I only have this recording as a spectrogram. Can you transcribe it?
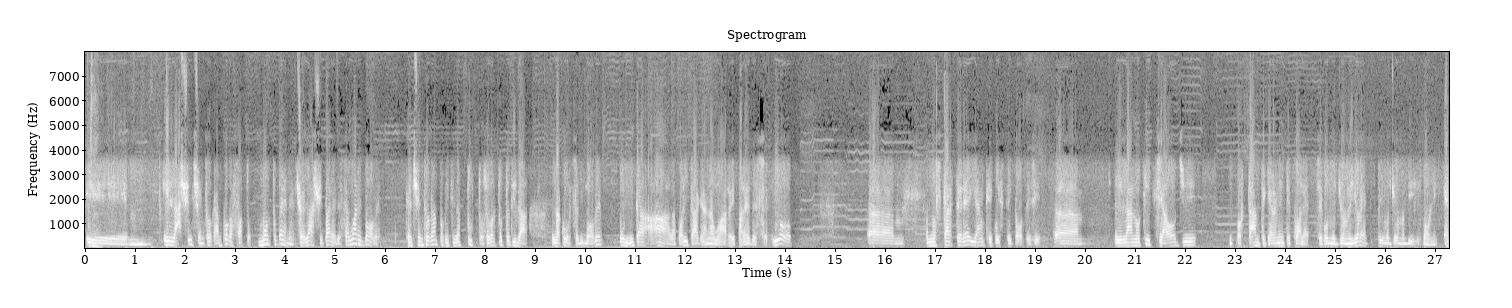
E, mm, e lasci il centrocampo che ha fatto molto bene, cioè lasci Paredes a Guare dove? Che è il centrocampo che ti dà tutto, soprattutto ti dà la corsa di Bove unita alla qualità che hanno Aguar e Paredes. Io ehm, non scarterei anche questa ipotesi. Eh, la notizia oggi importante chiaramente qual è? Secondo giorno di Llorente, primo giorno di Smolni, è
